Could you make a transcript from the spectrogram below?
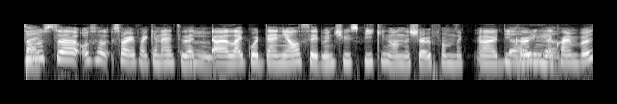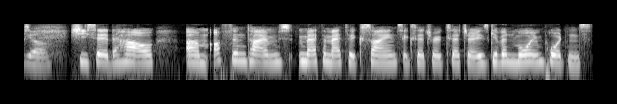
But- almost uh, also sorry if I can add to that. Mm. Uh, like what Danielle said when she was speaking on the show from the uh, decoding yeah, the crime verse. yeah. She said how um, oftentimes mathematics, science, etc., etc., is given more importance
